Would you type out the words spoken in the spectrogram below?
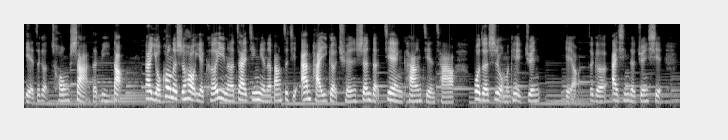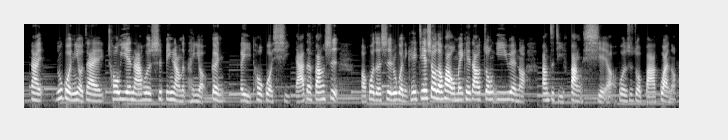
解这个冲煞的力道。那有空的时候也可以呢，在今年呢帮自己安排一个全身的健康检查，或者是我们可以捐血哦，这个爱心的捐血。那如果你有在抽烟啊或者吃槟榔的朋友，更可以透过洗牙的方式哦，或者是如果你可以接受的话，我们也可以到中医院哦，帮自己放血哦，或者是做拔罐哦。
